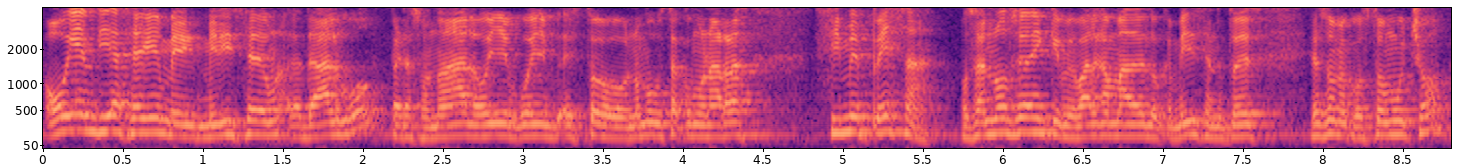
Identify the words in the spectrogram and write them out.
Hoy en día, si alguien me, me dice de, de algo personal, oye, güey, esto no me gusta cómo narras, sí me pesa. O sea, no soy alguien que me valga madre lo que me dicen. Entonces, eso me costó mucho.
